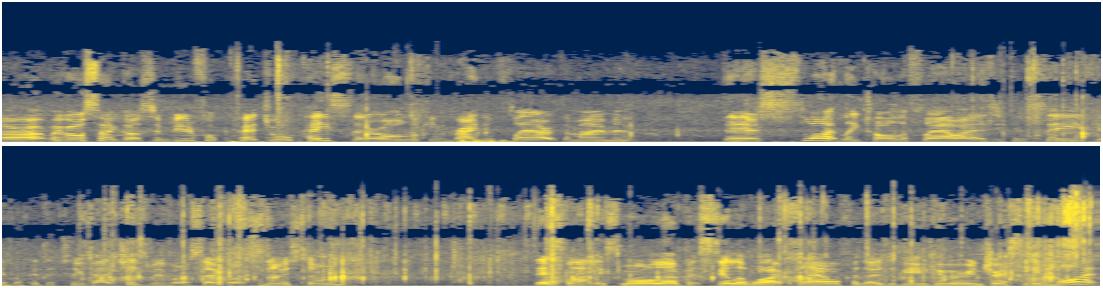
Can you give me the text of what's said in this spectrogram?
All right, we've also got some beautiful perpetual peace that are all looking great in flower at the moment. They're slightly taller flower, as you can see. If you look at the two batches, we've also got snowstorm. They're slightly smaller, but still a white flower for those of you who are interested in white.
